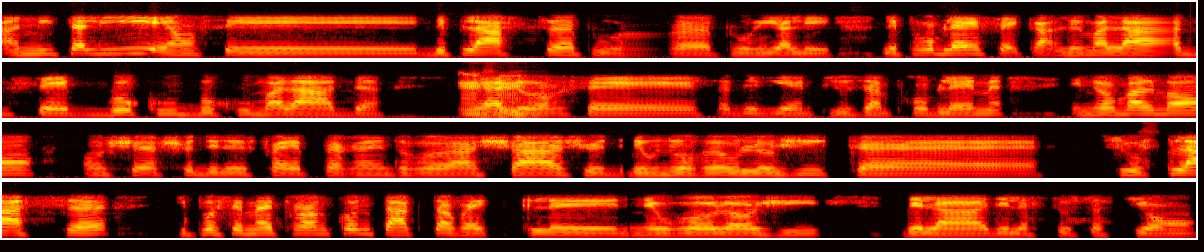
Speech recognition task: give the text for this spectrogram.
en Italie et on se déplace pour, euh, pour y aller. Le problème, c'est quand le malade, c'est beaucoup, beaucoup malade. Et mhm. alors, ça devient plus un problème. Et normalement, on cherche de le faire prendre en charge de neurologique euh, sur place qui peut se mettre en contact avec les neurologies de la de l'association.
